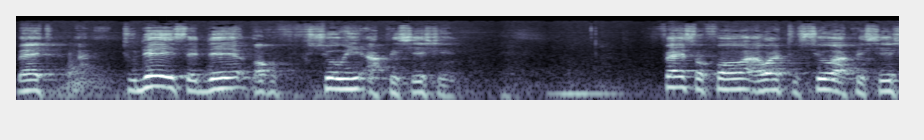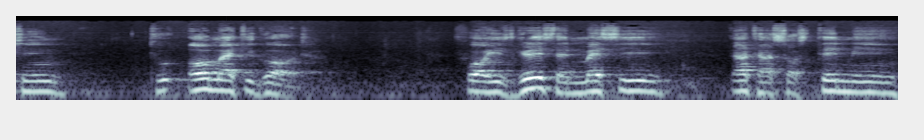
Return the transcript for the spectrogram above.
but today is a day of showing appreciation. First of all, I want to show appreciation to Almighty God for His grace and mercy that has sustained me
